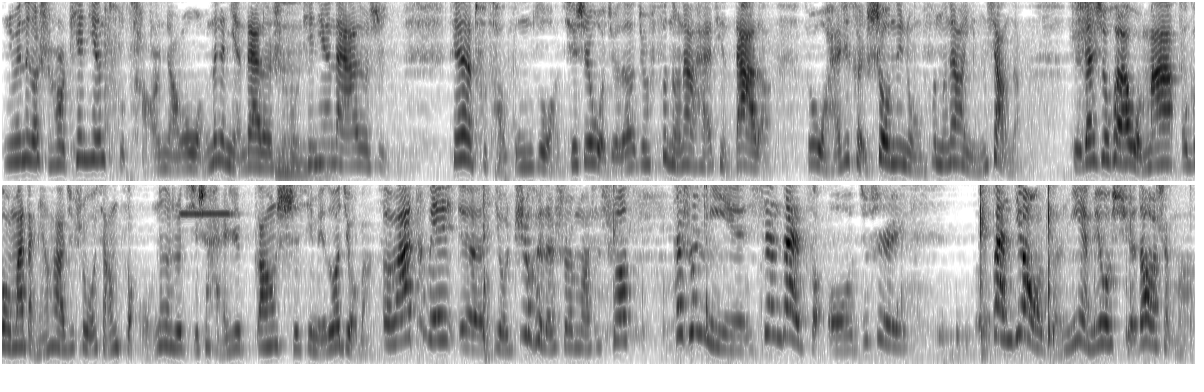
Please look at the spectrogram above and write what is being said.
因为那个时候天天吐槽，你知道吗？我们那个年代的时候，嗯天天大家就是天天在吐槽工作。其实我觉得就是负能量还挺大的，就我还是很受那种负能量影响的。对，但是后来我妈，我跟我妈打电话就说我想走，那个时候其实还是刚实习没多久吧。我妈特别呃有智慧的说嘛，她说她说你现在走就是半吊子，你也没有学到什么，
